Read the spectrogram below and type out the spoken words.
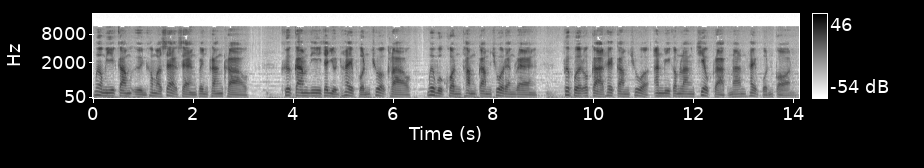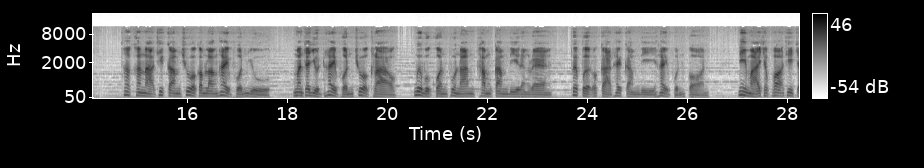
เมื่อมีกรรมอื่นเข้ามาแทรกแซงเป็นครั้งคราว คือกรรมดีจะหยุดให้ผลชั่วคราว เมื่อบุคคลทำกรรมชั่วแรงๆ เพื่อเปิดโอกาสให้กรรมชั่วอันมีกำลังเชี่ยวกรากนั้นให้ผลก่อน ถ้าขณะที่กรรมชั่วกำลังให้ผลอยู่ มันจะหยุดให้ผลชั่วคราว เมื่อบุคคลผู้นั้นทำกรรมดีแรงๆ เพื่อเปิดโอกาสให้กรรมดีให้ผลก่อน นี่หมายเฉพาะที่จ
